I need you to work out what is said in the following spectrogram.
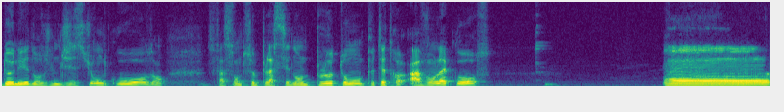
donner dans une gestion de course, dans façon de se placer dans le peloton, peut-être avant la course? Euh,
